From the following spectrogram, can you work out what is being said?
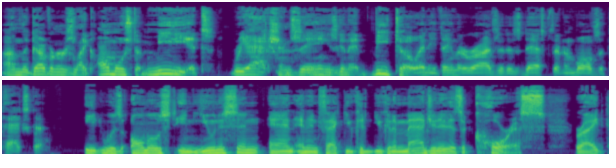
um, the governor's like almost immediate reaction, saying he's going to veto anything that arrives at his desk that involves a tax cut? it was almost in unison and and in fact you could you can imagine it as a chorus right?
